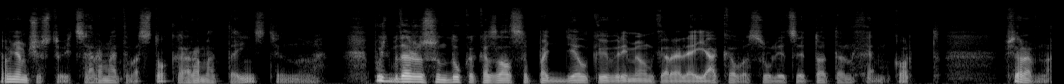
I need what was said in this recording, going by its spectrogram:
в нем чувствуется аромат Востока, аромат таинственного. Пусть бы даже сундук оказался подделкой времен короля Якова с улицы Тоттенхэм-Корт, все равно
